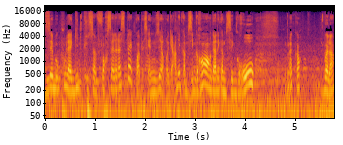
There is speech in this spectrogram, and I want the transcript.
disait beaucoup la guide que ça forçait le respect, quoi, parce qu'elle nous disait regardez comme c'est grand, regardez comme c'est gros. D'accord, voilà.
